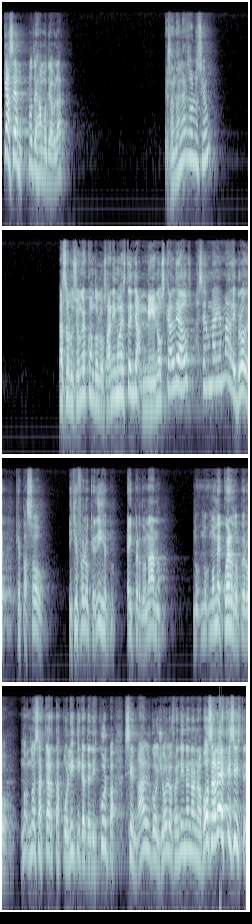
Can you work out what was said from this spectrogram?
¿Qué hacemos? Nos dejamos de hablar. Esa no es la resolución. La solución es cuando los ánimos estén ya menos caldeados, hacer una llamada. Y brother, ¿qué pasó? ¿Y qué fue lo que dije? Hey, perdonanos. No, no, me acuerdo, pero no, no, esas cartas políticas de disculpa. Si en algo yo le ofendí, no, no, no. Vos sabés qué hiciste.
